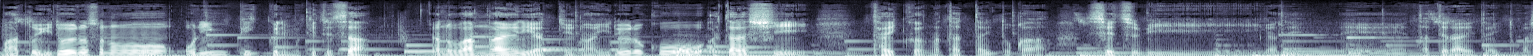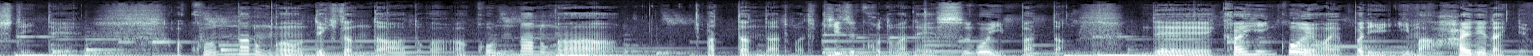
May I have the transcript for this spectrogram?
まあ、あといろいろそのオリンピックに向けてさ、あの湾岸エリアっていうのはいろいろこう新しい体育館が建ったりとか、設備がね、えー、建てられたりとかしていて、あ、こんなのができたんだとか、あ、こんなのがあったんだとかって気づくことがね、すごいいっぱいあった。で、海浜公園はやっぱり今入れないんだよ。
